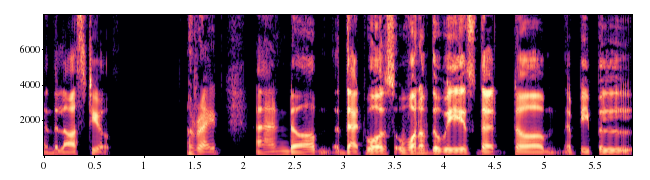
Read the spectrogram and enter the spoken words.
in the last year right. And um, that was one of the ways that um, people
